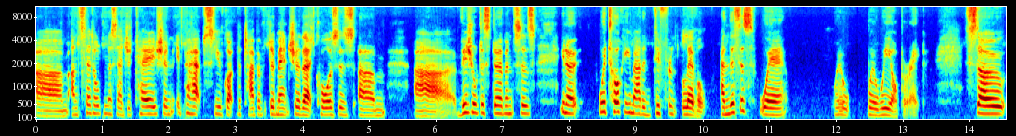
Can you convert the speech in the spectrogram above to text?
um, unsettledness, agitation, it- perhaps you've got the type of dementia that causes um, uh, visual disturbances, you know, we're talking about a different level. And this is where, where, where we operate. So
